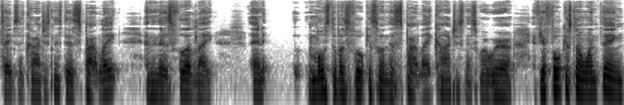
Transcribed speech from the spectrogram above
types of consciousness. There's spotlight, and then there's floodlight, and most of us focus on this spotlight consciousness, where we're if you're focused on one thing,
